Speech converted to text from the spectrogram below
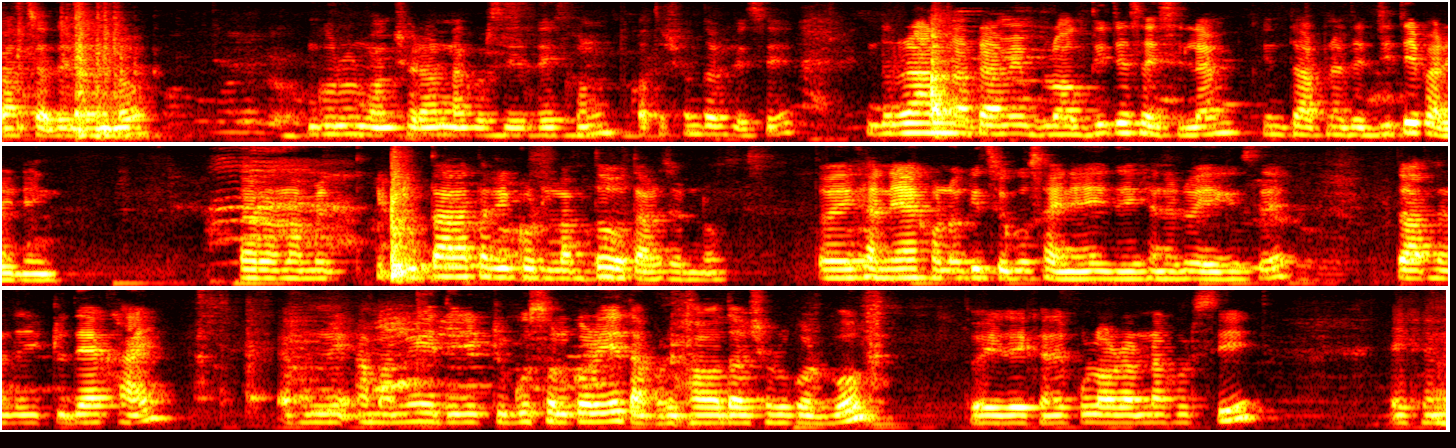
বাচ্চাদের জন্য। গরুর মাংস রান্না করছি, দেখুন কত সুন্দর হয়েছে। কিন্তু রান্নাটা আমি ব্লগ দিতে চাইছিলাম, কিন্তু আপনাদের দিতে পারি নাই। কারণ আমি একটু তাড়াতাড়ি করলাম তো তার জন্য। তো এখানে এখনও কিছু গোছাই নেই যে এখানে রয়ে গেছে। তো আপনাদের একটু দেখাই। এখন আমার মেয়েদের একটু গোসল করে, তারপরে খাওয়া দাওয়া শুরু করব। তো এই যে এখানে পোলাও রান্না করছি। এখানে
